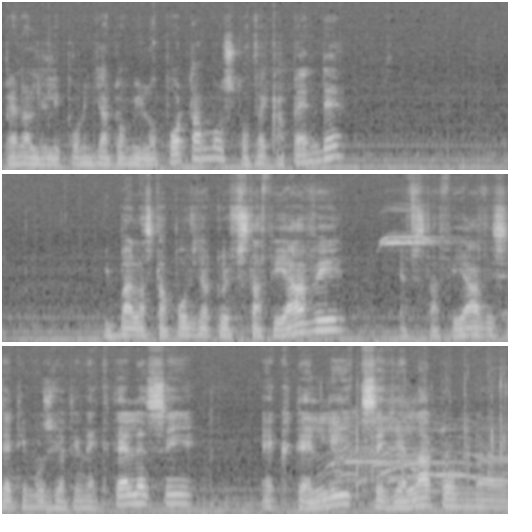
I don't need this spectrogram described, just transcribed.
Πέναλτι λοιπόν για το Μιλοπόταμο στο 15. Η μπάλα στα πόδια του Ευσταθιάδη. Ευσταθιάδης έτοιμος για την εκτέλεση. Εκτελεί, ξεγελά τον ε,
